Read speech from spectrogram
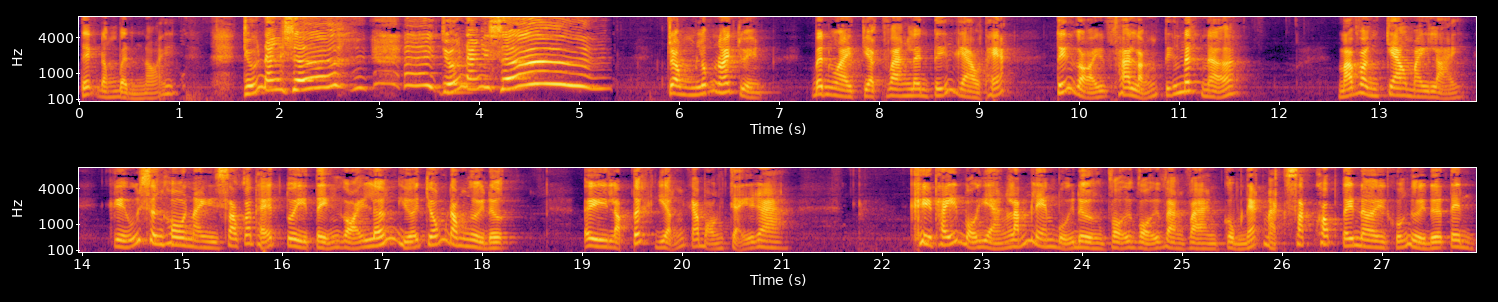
Tiết Đông Bình nói, Trưởng đăng sư! Trưởng đăng sư! Trong lúc nói chuyện, bên ngoài chợt vang lên tiếng gào thét, tiếng gọi pha lẫn tiếng nức nở. Mã Vân trao mày lại, kiểu xưng hô này sao có thể tùy tiện gọi lớn giữa chốn đông người được. Y lập tức dẫn cả bọn chạy ra. Khi thấy bộ dạng lắm lem bụi đường vội vội vàng vàng cùng nét mặt sắp khóc tới nơi của người đưa tin,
